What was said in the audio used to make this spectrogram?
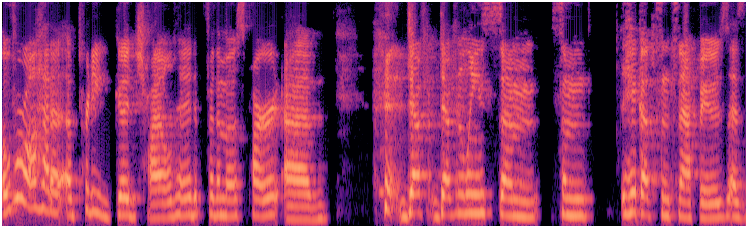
overall had a, a, pretty good childhood for the most part. Um, def- definitely some some hiccups and snafus, as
